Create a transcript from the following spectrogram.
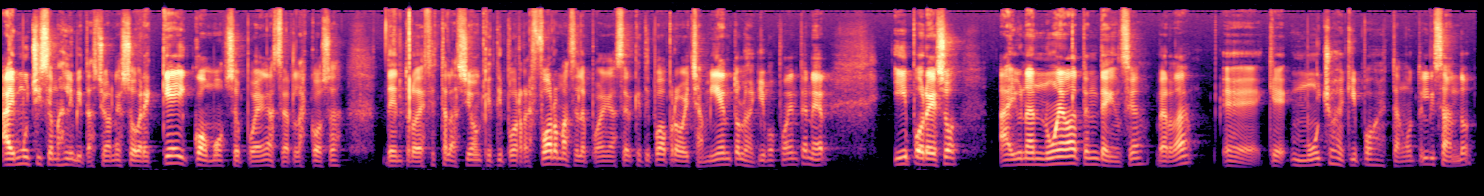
hay muchísimas limitaciones sobre qué y cómo se pueden hacer las cosas dentro de esta instalación, qué tipo de reformas se le pueden hacer, qué tipo de aprovechamiento los equipos pueden tener, y por eso hay una nueva tendencia, ¿verdad? Eh, que muchos equipos están utilizando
